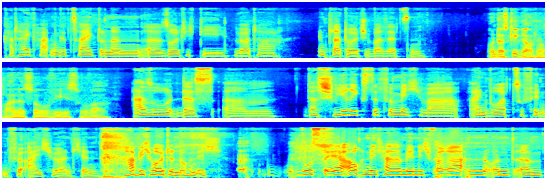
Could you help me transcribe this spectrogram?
Karteikarten gezeigt und dann äh, sollte ich die Wörter in Plattdeutsch übersetzen. Und das ging auch noch alles so, wie es so war. Also das, ähm, das Schwierigste für mich war, ein Wort zu finden für Eichhörnchen. Habe ich heute noch nicht. Wusste er auch nicht, hat er mir nicht verraten und ähm,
